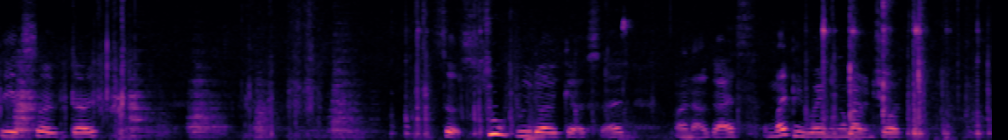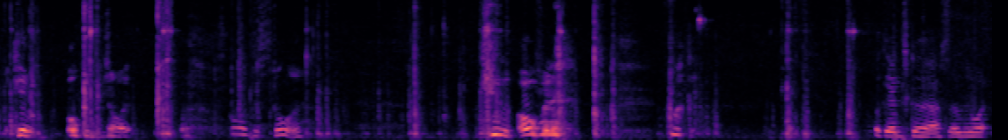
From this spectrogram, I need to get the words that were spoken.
See, it's sort of dark. So it's super dark outside right know, guys. It might be raining. I'm not even sure. I can't open the door. It's not this door. Can't open it. Look. Okay, I'm just gonna ask everyone.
